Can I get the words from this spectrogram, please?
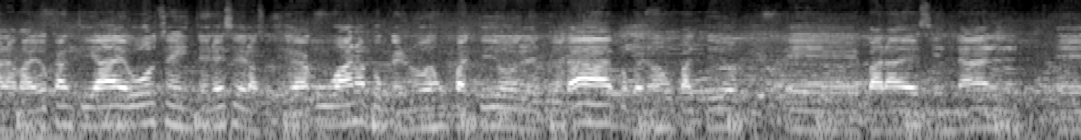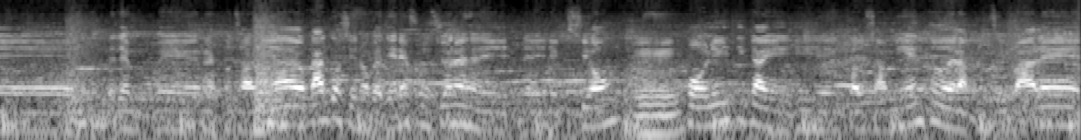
a la mayor cantidad de voces e intereses de la sociedad cubana porque no es un partido electoral, porque no es un partido eh, para designar eh, de- de responsabilidad de cargos, sino que tiene funciones de, de dirección política y, y de encauzamiento de las principales,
